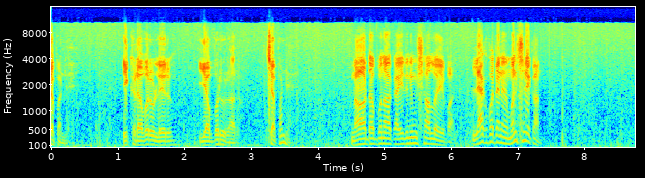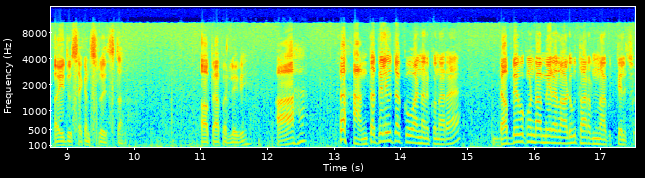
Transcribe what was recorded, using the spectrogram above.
చెప్పండి. ఇక్కడ ఎవరు లేరు ఎవ్వరూ రారు. చెప్పండి. నా డబ్బు నాకు ఐదు నిమిషాల్లో ఇవ్వాలి. లేకపోతే నేను మనిషినే కాను. ఐదు సెకండ్స్లో ఇస్తాను. ఆ పేపర్లేవి ఆహా అంత తెలివి తక్కువ అని అనుకున్నారా? డబ్బు ఇవ్వకుండా మీరు అలా అడుగుతారని నాకు తెలుసు.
